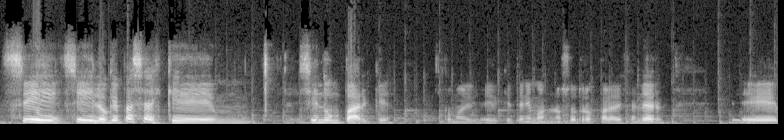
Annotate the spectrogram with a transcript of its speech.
Sí, sí, lo que pasa es que mm, siendo un parque, como el, que tenemos nosotros para defender, eh,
